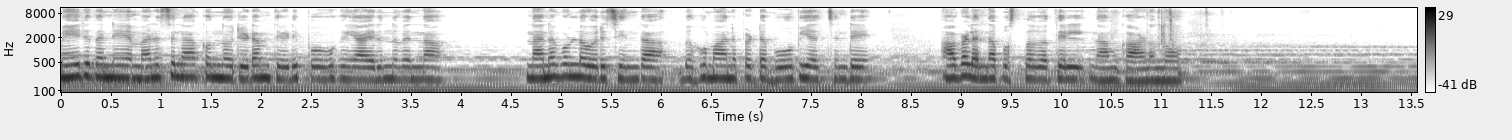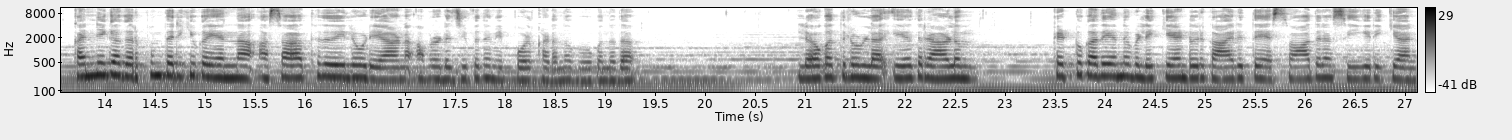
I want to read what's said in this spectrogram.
മേരി തന്നെ മനസ്സിലാക്കുന്നൊരിടം തേടിപ്പോവുകയായിരുന്നുവെന്ന നനവുള്ള ഒരു ചിന്ത ബഹുമാനപ്പെട്ട ബോബി അച്ഛന്റെ അവൾ എന്ന പുസ്തകത്തിൽ നാം കാണുന്നു. കന്യക ഗർഭം ധരിക്കുകയെന്ന അസാധ്യതയിലൂടെയാണ് അവരുടെ ജീവിതം ഇപ്പോൾ കടന്നുപോകുന്നത്. ലോകത്തിലുള്ള ഏതൊരാളും കെട്ടുകഥയെന്ന് വിളിക്കേണ്ട ഒരു കാര്യത്തെ സ്വാതന്ത്ര്യം സ്വീകരിക്കാൻ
